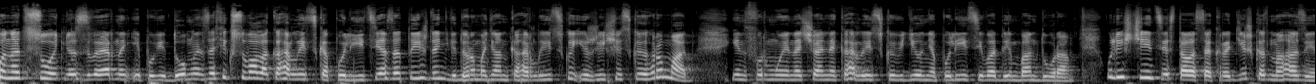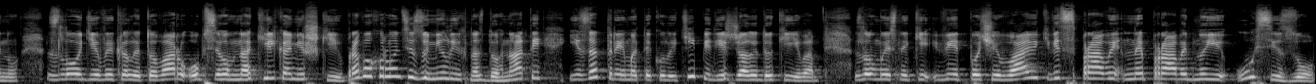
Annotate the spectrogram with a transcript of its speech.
Понад сотню звернень і повідомлень зафіксувала Кагарлицька поліція за тиждень від громадян Кагарлицької і Жищівської громад, інформує начальник Кагарлицького відділення поліції Вадим Бандура. У Ліщинці сталася крадіжка з магазину. Злодії викрали товару обсягом на кілька мішків. Правоохоронці зуміли їх наздогнати і затримати, коли ті під'їжджали до Києва. Зловмисники відпочивають від справи неправедної у СІЗО.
